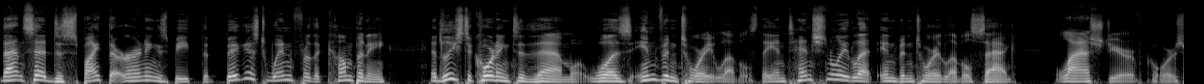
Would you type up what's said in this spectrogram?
That said, despite the earnings beat, the biggest win for the company, at least according to them, was inventory levels. They intentionally let inventory levels sag last year, of course,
